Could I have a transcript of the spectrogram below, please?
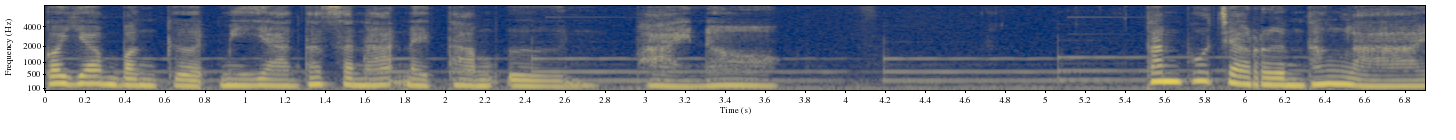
ก็ย่อมบังเกิดมียานทัศนะในธรรมอื่นภายนอก ท่านผู้เจริญทั้งหลาย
